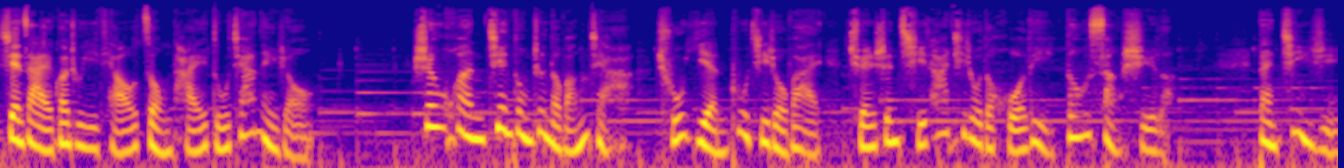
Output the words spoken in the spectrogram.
现在关注一条总台独家内容：身患渐冻症的王甲，除眼部肌肉外，全身其他肌肉的活力都丧失了。但近日，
